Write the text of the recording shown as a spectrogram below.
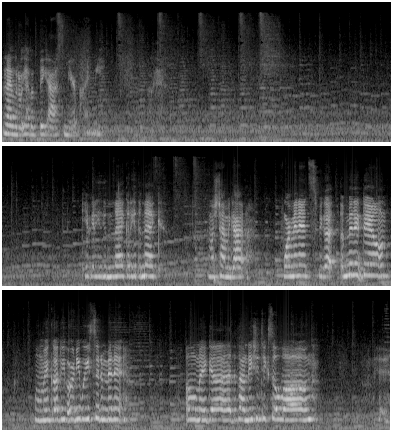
And I literally have a big ass mirror behind me. Neck, gotta get the neck. How much time we got? Four minutes, we got a minute down. Oh my God, we've already wasted a minute. Oh my God, the foundation takes so long. Okay.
